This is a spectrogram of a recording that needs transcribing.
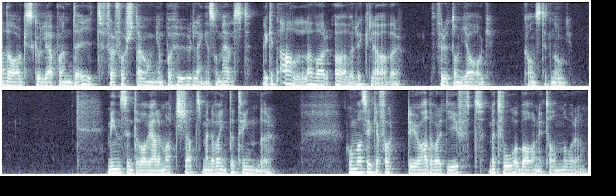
dag skulle jag på en dejt för första gången på hur länge som helst, vilket alla var överlyckliga över, förutom jag, konstigt nog. Minns inte vad vi hade matchat, men det var inte Tinder. Hon var cirka 40 och hade varit gift med två barn i tonåren.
